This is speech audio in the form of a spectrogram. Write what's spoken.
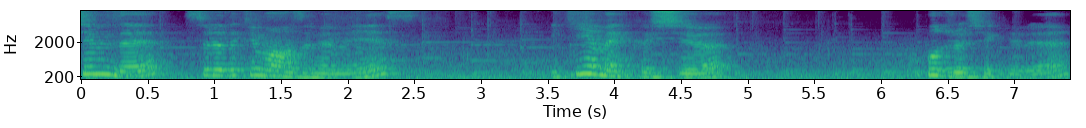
Şimdi sıradaki malzememiz 2 yemek kaşığı pudra şekeri,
